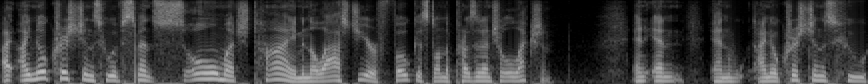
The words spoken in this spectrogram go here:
I, I know Christians who have spent so much time in the last year focused on the presidential election. And, and, and I know Christians who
